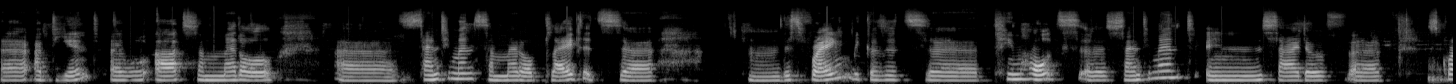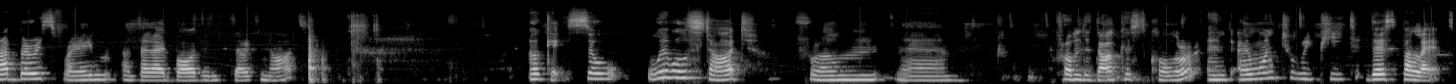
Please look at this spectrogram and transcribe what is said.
uh, at the end I will add some metal uh, sentiments, some metal plate. It's uh, um, this frame because it's uh, Tim Holtz uh, sentiment inside of uh, Scrapberries frame that I bought in 13 Arts. Okay, so we will start from um, from the darkest color and I want to repeat this palette.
